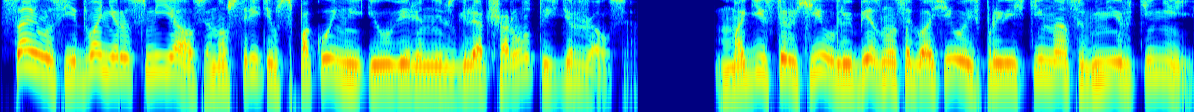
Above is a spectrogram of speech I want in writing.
Сайлос едва не рассмеялся, но, встретив спокойный и уверенный взгляд Шарлотты, сдержался. Магистр Хилл любезно согласилась провести нас в мир теней.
